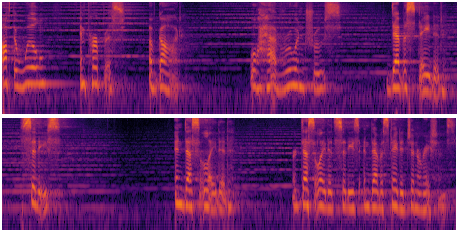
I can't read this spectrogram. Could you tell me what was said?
off the will and purpose of God, will have ruined truths devastated cities and desolated or desolated cities and devastated generations.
